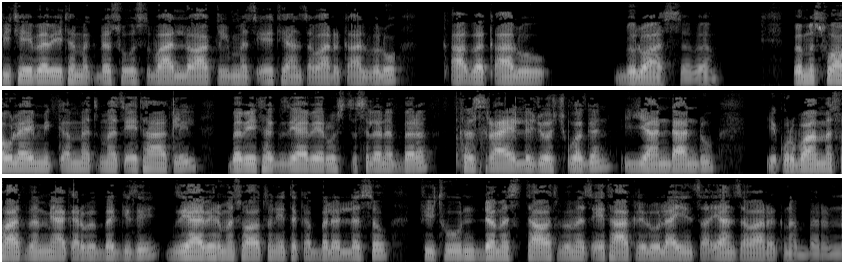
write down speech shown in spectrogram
ፊቴ በቤተ መቅደሱ ውስጥ ባለው አክሊል መጽሔት ያንጸባርቃል ብሎ በቃሉ ብሎ አሰበ። በምስዋው ላይ የሚቀመጥ መጽሔት አክሊል በቤተ እግዚአብሔር ውስጥ ስለነበረ ከእስራኤል ልጆች ወገን እያንዳንዱ የቁርባን መስዋዕት በሚያቀርብበት ጊዜ እግዚአብሔር መስዋዕቱን የተቀበለለት ሰው ፊቱ እንደ መስታወት በመጽሔት አክሊሉ ላይ ያንጸባረቅ ነበርና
